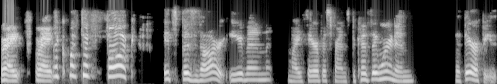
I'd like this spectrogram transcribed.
Right right. Like what the fuck? It's bizarre. Even my therapist friends because they weren't in the therapy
